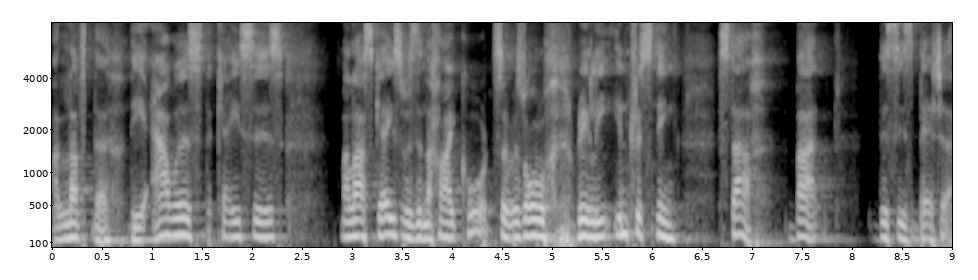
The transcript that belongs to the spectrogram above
I loved the, the hours, the cases. My last case was in the High Court, so it was all really interesting stuff. But this is better.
